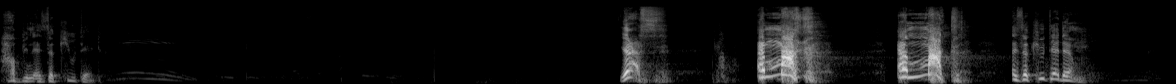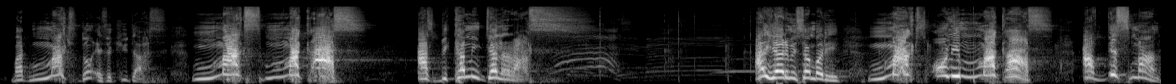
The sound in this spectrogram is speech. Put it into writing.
have been executed. Yes. A mark, a mark executed them. But marks don't execute us. Marks mark us as becoming generous. I hear me, somebody. Marks only mark us as this man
